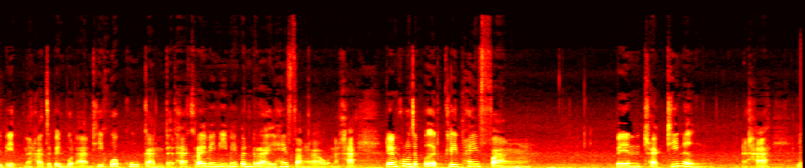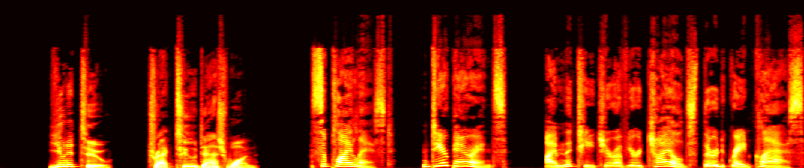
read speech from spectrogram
21 นะคะ จะเป็นบทอ่านที่ควบคู่กัน แต่ถ้าใครไม่มีไม่เป็นไรให้ฟังเอานะคะเดี๋ยวครูจะเปิดคลิปให้ฟังเป็นแทร็กที่1นะคะ Unit 2, Track 2 1. Supply list. Dear parents, I'm the teacher of your child's third grade class.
